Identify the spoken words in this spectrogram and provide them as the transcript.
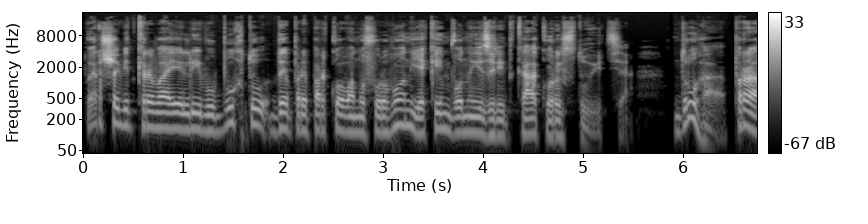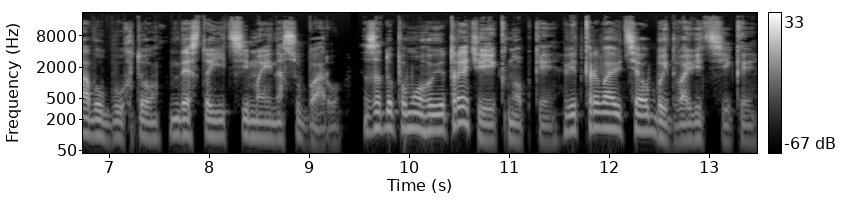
Перша відкриває ліву бухту, де припарковано фургон, яким вони зрідка користуються друга праву бухту, де стоїть сімейна Субару. За допомогою третьої кнопки відкриваються обидва відсіки,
